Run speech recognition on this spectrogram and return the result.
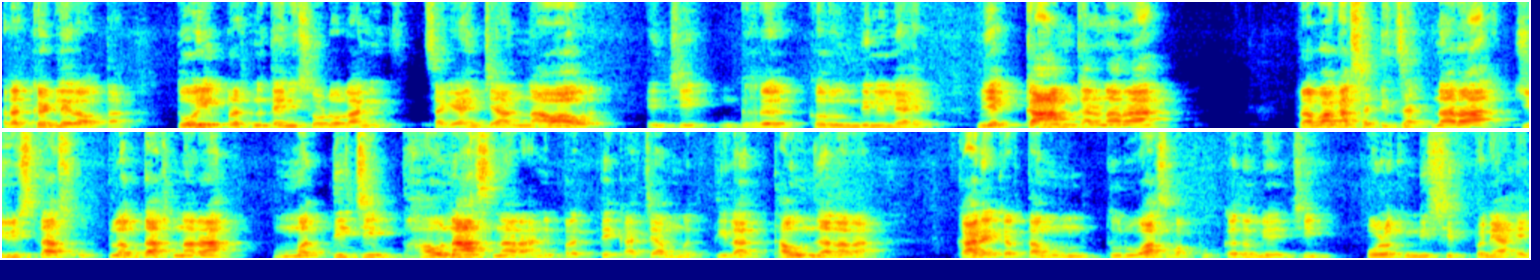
रखडलेला होता. तोही प्रश्न त्यांनी सोडवला आणि सगळ्यांच्या नावावर त्यांची घरं करून दिलेली आहेत. म्हणजे काम करणारा प्रभागासाठी झटणारा चोवीस तास उपलब्ध असणारा मत्तीची भावना असणारा आणि प्रत्येकाच्या मत्तीला धावून जाणारा कार्यकर्ता म्हणून दुर्वास बापू कदम यांची ओळख निश्चितपणे आहे.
